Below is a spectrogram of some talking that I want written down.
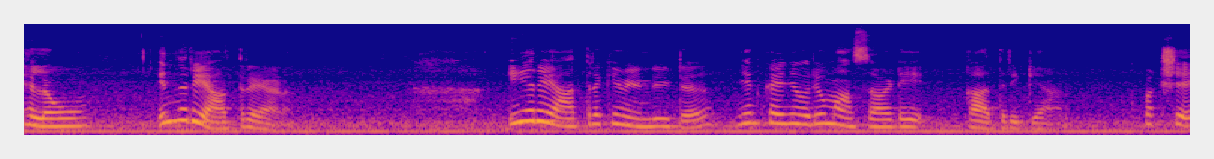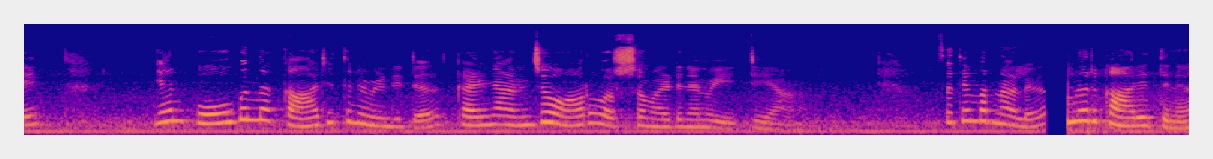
ഹലോ ഇന്നൊരു യാത്രയാണ്. ഈ ഒരു യാത്രയ്ക്ക് വേണ്ടിയിട്ട് ഞാൻ കഴിഞ്ഞ ഒരു മാസമായിട്ട് കാത്തിരിക്കുകയാണ്. പക്ഷേ ഞാൻ പോകുന്ന കാര്യത്തിന് വേണ്ടിയിട്ട് കഴിഞ്ഞ അഞ്ചോ ആറോ വർഷമായിട്ട് ഞാൻ വെയിറ്റ് ചെയ്യുകയാണ്. സത്യം പറഞ്ഞാൽ നമ്മളൊരു കാര്യത്തിന്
